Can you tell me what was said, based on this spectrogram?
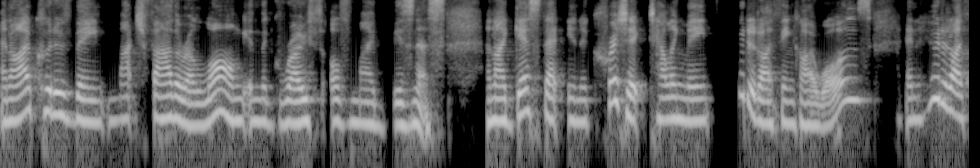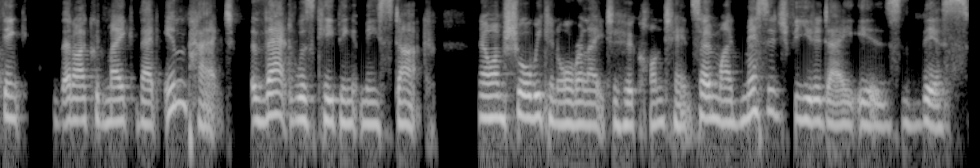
and I could have been much farther along in the growth of my business. And I guess that inner critic telling me, who did I think I was? And who did I think that I could make that impact? That was keeping me stuck. Now, I'm sure we can all relate to her content. So, my message for you today is this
